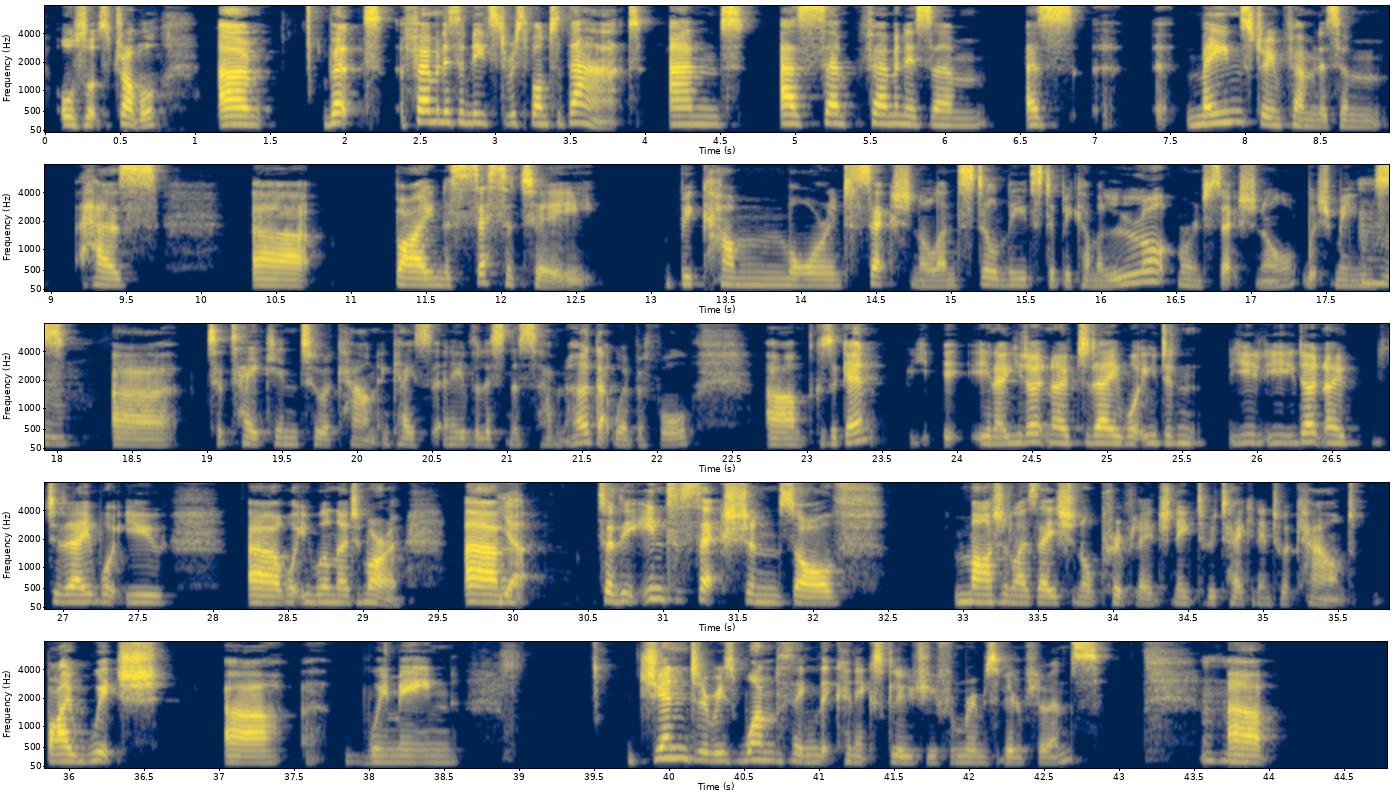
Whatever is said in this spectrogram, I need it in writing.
all sorts of trouble. Um, but feminism needs to respond to that. And as sem- feminism, as uh, mainstream feminism has, uh, by necessity, become more intersectional and still needs to become a lot more intersectional, which means uh, to take into account, in case any of the listeners haven't heard that word before, um, because again, you, you know, you don't know today what you didn't, you you don't know today what you uh, what you will know tomorrow. Um, yeah. so the intersections of marginalization or privilege need to be taken into account by which uh, we mean gender is one thing that can exclude you from rooms of influence Mhm. uh,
